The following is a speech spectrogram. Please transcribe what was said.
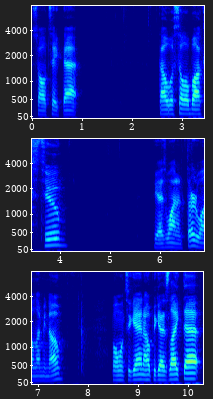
So I'll take that. That was cello box two. If you guys want a third one, let me know. But once again, I hope you guys like that.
